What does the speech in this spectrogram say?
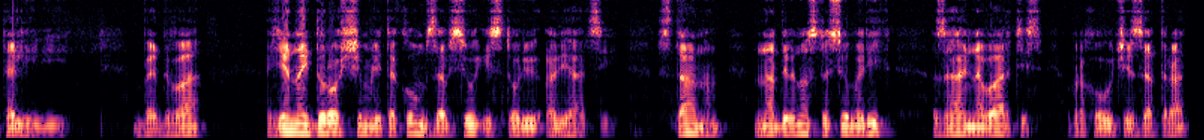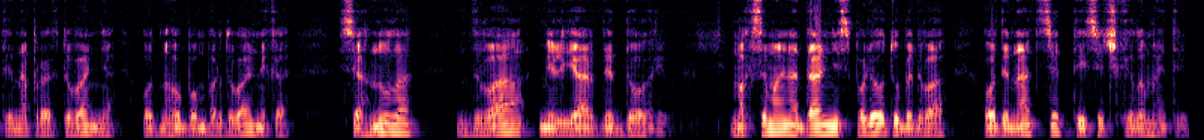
та Лівії. Б-2 є найдорожчим літаком за всю історію авіації. Станом на 97 рік загальна вартість, враховуючи затрати на проектування одного бомбардувальника, сягнула 2 мільярди доларів. Максимальна дальність польоту Б2 11 тисяч кілометрів.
